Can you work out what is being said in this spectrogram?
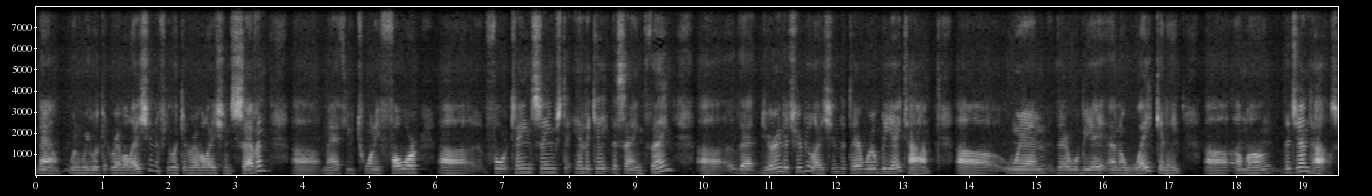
Now, when we look at Revelation, if you look in Revelation 7, Matthew 24, uh, 14 seems to indicate the same thing, uh, that during the tribulation that there will be a time uh, when there will be a, an awakening uh, among the Gentiles,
